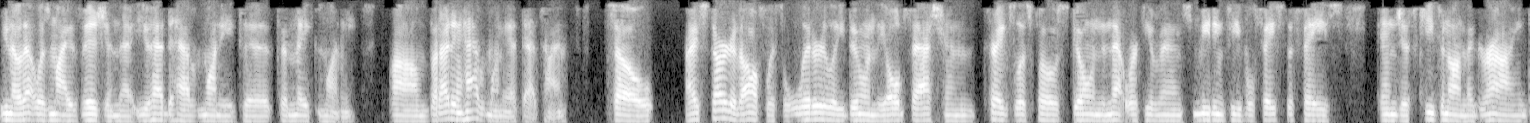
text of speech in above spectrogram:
you know that was my vision that you had to have money to to make money um, but I didn't have money at that time. So I started off with literally doing the old fashioned Craigslist posts, going to network events, meeting people face to face, and just keeping on the grind.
